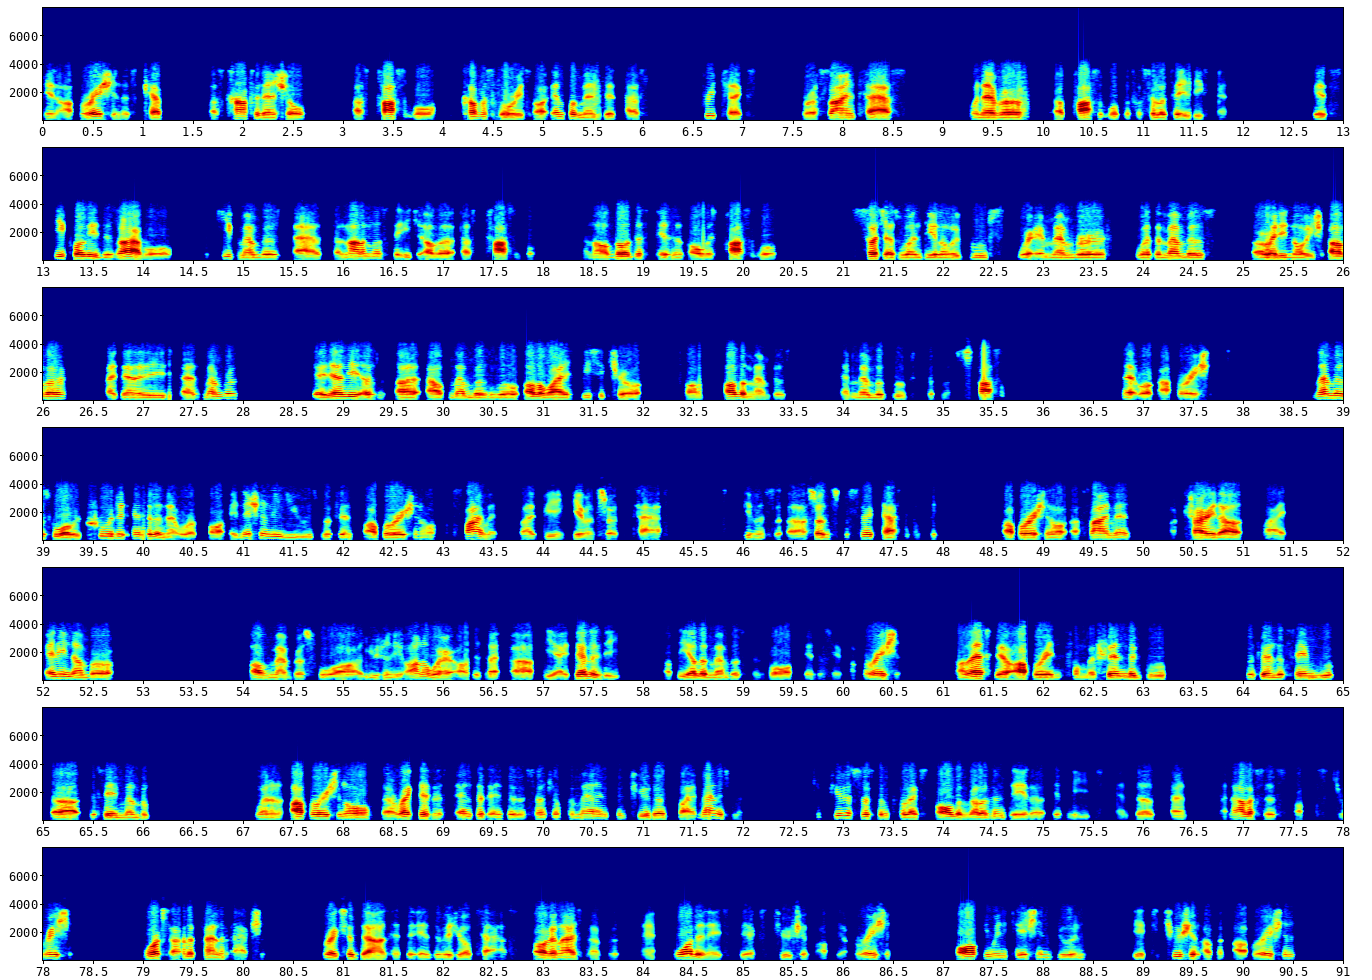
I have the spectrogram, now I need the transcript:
in operation is kept as confidential as possible. Cover stories are implemented as pretext for assigned tasks whenever uh, possible to facilitate these ends. It's equally desirable to keep members as anonymous to each other as possible. And although this isn't always possible, such as when dealing with groups where a member where the members already know each other identities as members. The identity of, uh, of members will otherwise be secure from other members and member groups as much as possible. Network operations. Members who are recruited into the network are initially used within operational assignments by being given certain tasks, given uh, certain specific tasks to complete. Operational assignments are carried out by any number of members who are usually unaware of the, uh, the identity of the other members involved in the same operation, unless they are operating from within the group, within the same group, uh, the same member. When an operational directive is entered into the central command computer by management, the computer system collects all the relevant data it needs and does an analysis of the situation, works out a plan of action, breaks it down into individual tasks, organized members, and coordinates the execution of the operation. All communication during the execution of an operation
